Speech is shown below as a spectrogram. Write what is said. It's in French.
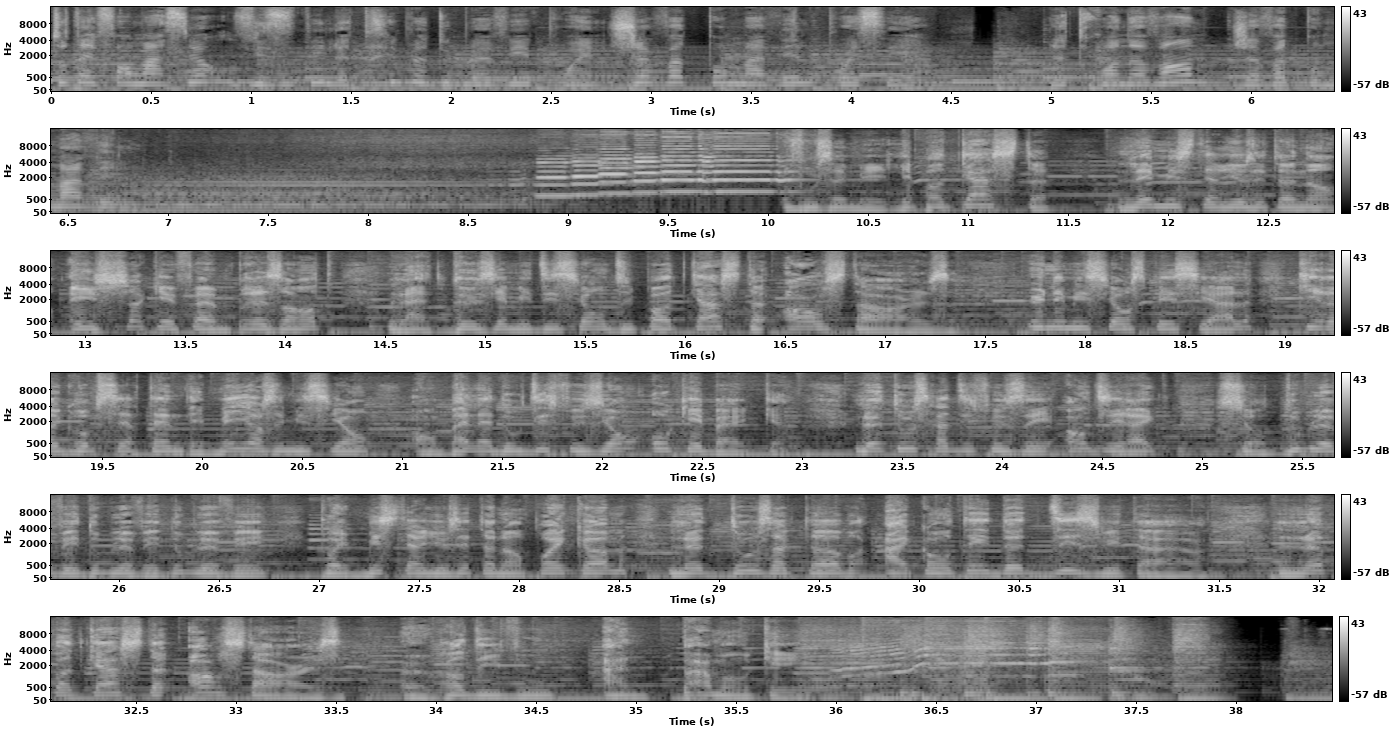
Toute information, visitez le www.jevotepourmaville.ca. Le 3 novembre, je vote pour ma ville. Vous aimez les podcasts? Les Mystérieux Étonnants et Choc FM présentent la deuxième édition du podcast All Stars, une émission spéciale qui regroupe certaines des meilleures émissions en balado-diffusion au Québec. Le tout sera diffusé en direct sur www.mystérieuxétonnants.com le 12 octobre à compter de 18h. Le podcast All Stars, un rendez-vous à ne pas manquer.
